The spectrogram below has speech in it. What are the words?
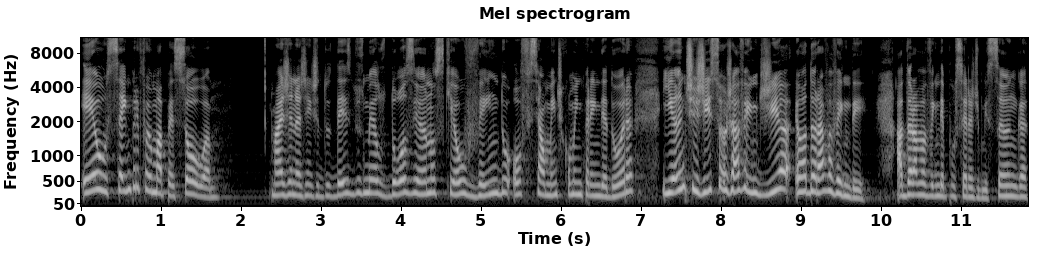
Eu sempre fui uma pessoa Imagina, gente, desde os meus 12 anos que eu vendo oficialmente como empreendedora. E antes disso, eu já vendia, eu adorava vender. Adorava vender pulseira de miçanga,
